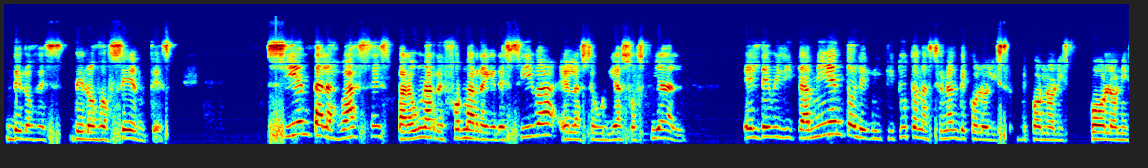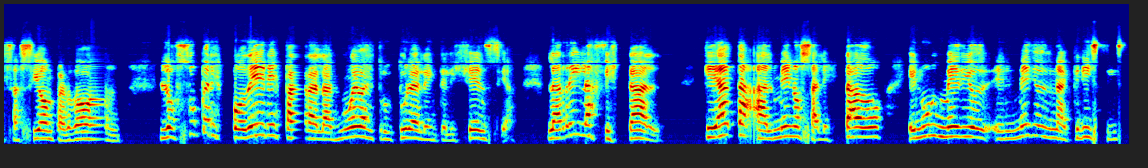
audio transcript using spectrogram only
de los docentes, sienta las bases para una reforma regresiva en la seguridad social, el debilitamiento del Instituto Nacional de, Colonización, perdón, los superpoderes para las nuevas estructuras de la inteligencia, la regla fiscal, que ata al menos al Estado en, un medio, en medio de una crisis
